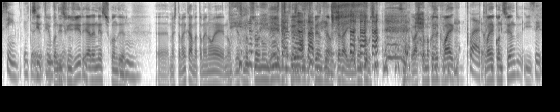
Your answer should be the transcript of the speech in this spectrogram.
sim, eu, tô, Sim, a eu quando disse fingir era nesse esconder. Uhum. Uh, mas também, calma, também não é. Não conheço uma pessoa num dia e de Estás- repente, já de repente não, espera aí, eu não estou. Sim, eu acho que é uma coisa que vai, Claro. que vai acontecendo e, Sim.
